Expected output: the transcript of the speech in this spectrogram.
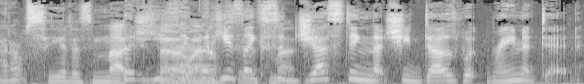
I don't see it as much. But he's though. Like, but he's like as much. suggesting that she does what Rayna did.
